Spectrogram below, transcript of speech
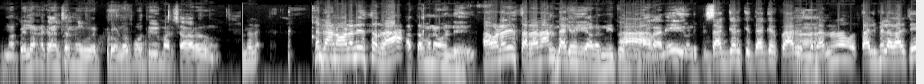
నా పెళ్ళైన క్యాన్సర్ నువ్వు ఎప్పుడు ఉండపోతివి మరి చారు ఉండలే. నన్ను వండనిస్తారా అత్తమ్మనే ఉండేది ఆ, వండనిస్తారా నన్ను దగ్గర దగ్గరికి దగ్గరికి రారిస్తారా నన్ను తలిపిల్ల కాల్చి.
